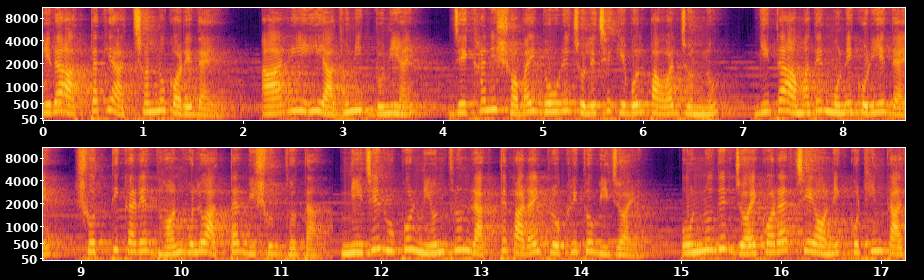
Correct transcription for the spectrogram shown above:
এরা আত্মাকে আচ্ছন্ন করে দেয়। আর এই আধুনিক দুনিয়ায়, যেখানে সবাই দৌড়ে চলেছে কেবল পাওয়ার জন্য, গীতা আমাদের মনে করিয়ে দেয়, সত্যিকারের ধন হলো আত্মার বিশুদ্ধতা। নিজের উপর নিয়ন্ত্রণ রাখতে পারাই প্রকৃত বিজয়। অন্যদের জয় করার চেয়ে অনেক কঠিন কাজ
